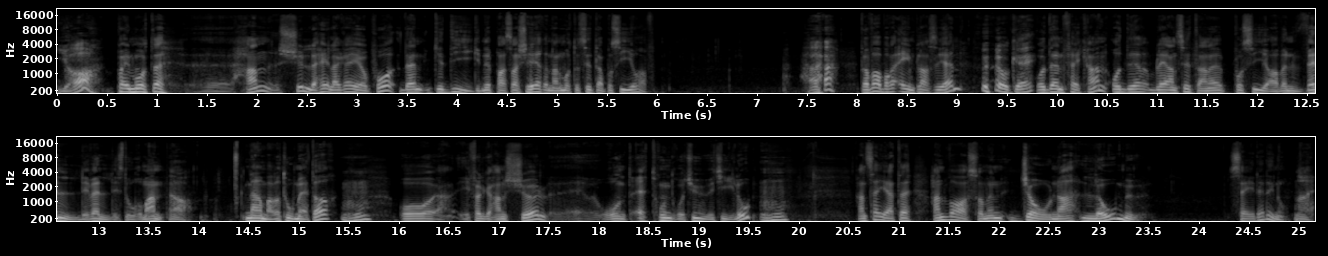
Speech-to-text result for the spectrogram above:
Ja, på en måte. Eh, Han skylder hele greia på den gedigne passasjeren han måtte sitte på sida av. hæ? Det var bare én plass igjen, OK. og den fikk han. Og der ble han sittende på sida av en veldig, veldig stor mann. Ja. Nærmere to meter. Og ifølge han sjøl rundt 120 kilo. Han sier at eh, han var som en Jonah Lomu. Sier det deg noe? Nei.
